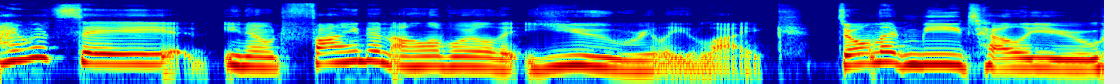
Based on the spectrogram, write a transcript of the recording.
I would say, you know, find an olive oil that you really like. Don't let me tell you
